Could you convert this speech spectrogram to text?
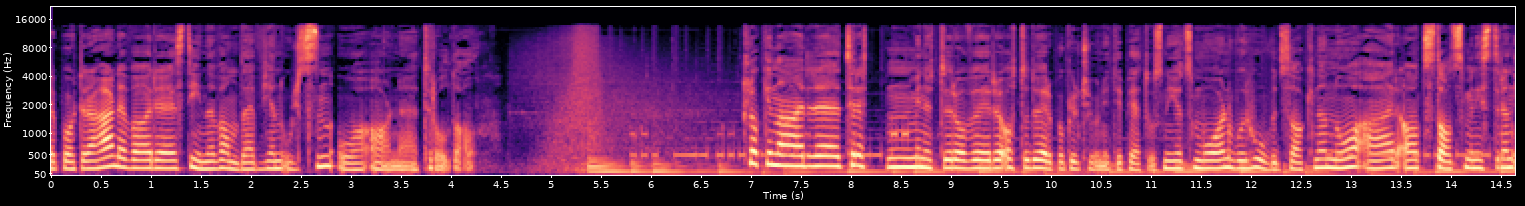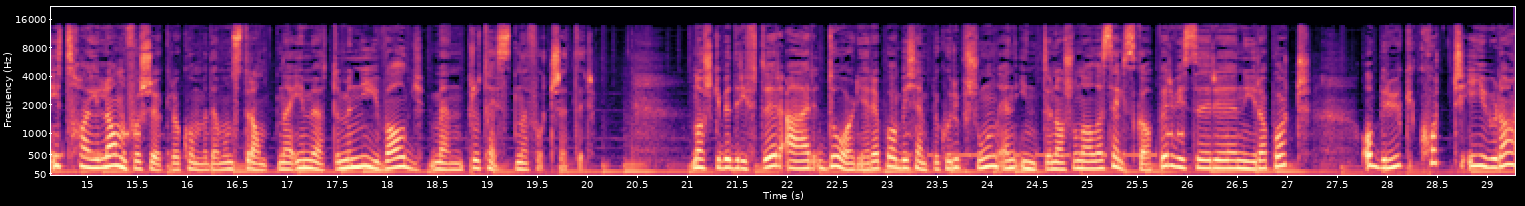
Reportere her, det var eh, Stine Vandevjen Olsen og Arne Trolldalen. Klokken er 13 eh, minutter over åtte. Du hører på Kulturnytt i P2s Nyhetsmorgen, hvor hovedsakene nå er at statsministeren i Thailand forsøker å komme demonstrantene i møte med nyvalg, men protestene fortsetter. Norske bedrifter er dårligere på å bekjempe korrupsjon enn internasjonale selskaper, viser eh, ny rapport. Og bruk kort i jula,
